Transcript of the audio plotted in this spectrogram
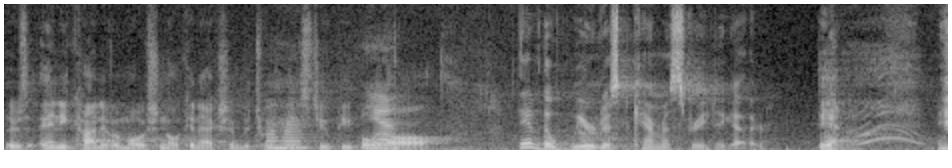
there's any kind of emotional connection between these two people at all. They have the weirdest chemistry together. Yeah.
